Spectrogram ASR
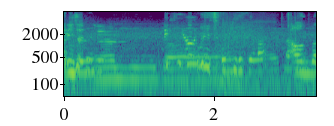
우리 전이. 우리 전유자. 나온다.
